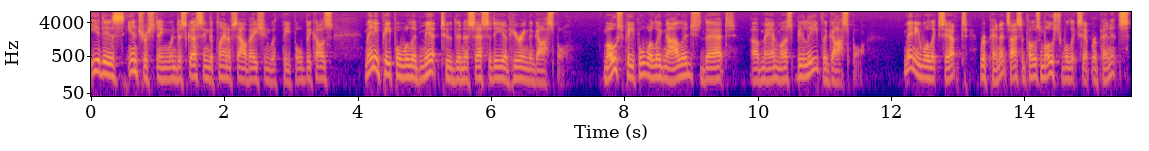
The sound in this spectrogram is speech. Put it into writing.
it is interesting when discussing the plan of salvation with people because many people will admit to the necessity of hearing the gospel. Most people will acknowledge that a man must believe the gospel. Many will accept repentance. I suppose most will accept repentance.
